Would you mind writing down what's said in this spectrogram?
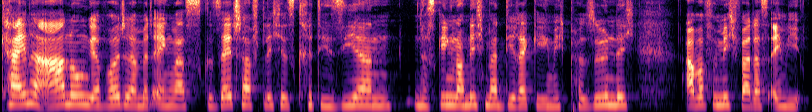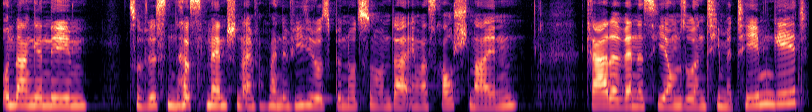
keine Ahnung. Er wollte damit irgendwas Gesellschaftliches kritisieren. Das ging noch nicht mal direkt gegen mich persönlich. Aber für mich war das irgendwie unangenehm, zu wissen, dass Menschen einfach meine Videos benutzen und da irgendwas rausschneiden. Gerade wenn es hier um so intime Themen geht.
